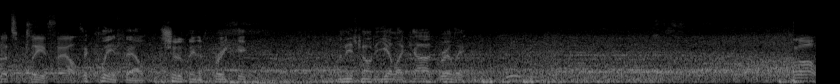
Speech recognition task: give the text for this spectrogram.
That's a clear foul. It's a clear foul. Should have been a free kick. And if not a yellow card, really. Oh,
